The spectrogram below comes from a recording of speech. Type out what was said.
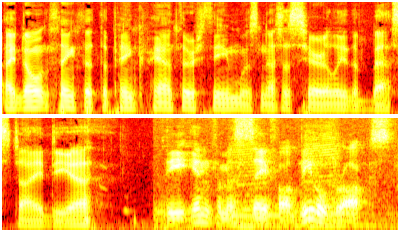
I don't think that the Pink Panther theme was necessarily the best idea. The infamous Zaphod Beeblebrox,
